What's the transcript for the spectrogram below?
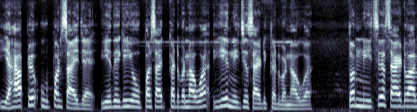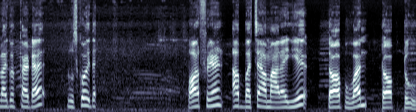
यहाँ पे ऊपर साइज़ है, ये देखिए, ये ऊपर साइड कट बना हुआ है ये नीचे साइड कट बना हुआ। है तो हम नीचे साइड वाला जो कट है उसको इधर। और फ्रेंड अब बचा हमारा ये टॉप वन टॉप टू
